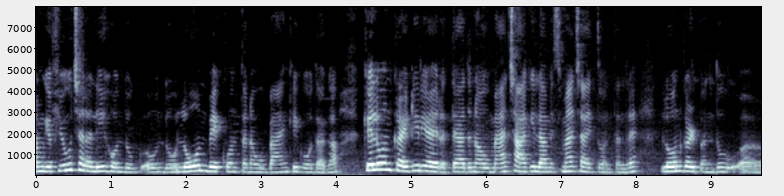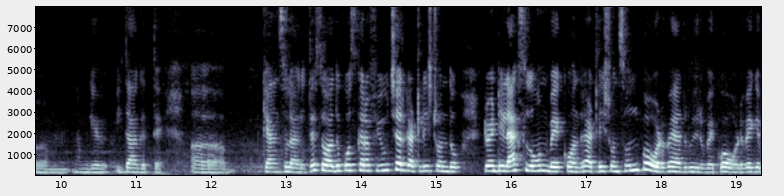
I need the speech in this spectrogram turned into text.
ನಮಗೆ ಫ್ಯೂಚರಲ್ಲಿ ಒಂದು ಒಂದು ಲೋನ್ ಬೇಕು ಅಂತ ನಾವು ಬ್ಯಾಂಕಿಗೆ ಹೋದಾಗ ಕೆಲವೊಂದು ಕ್ರೈಟೀರಿಯಾ ಇರುತ್ತೆ. ಅದು ನಾವು ಮ್ಯಾಚ್ ಆಗಿಲ್ಲ ಮಿಸ್ ಮ್ಯಾಚ್ ಆಯಿತು ಅಂತಂದರೆ ಲೋನ್ಗಳು ಬಂದು ನಮಗೆ ಇದಾಗುತ್ತೆ. ಕ್ಯಾನ್ಸಲ್ ಆಗುತ್ತೆ. ಸೊ ಅದಕ್ಕೋಸ್ಕರ ಫ್ಯೂಚರ್ಗೆ ಅಟ್ಲೀಸ್ಟ್ ಒಂದು ಟ್ವೆಂಟಿ ಲ್ಯಾಕ್ಸ್ ಲೋನ್ ಬೇಕು ಅಂದರೆ ಅಟ್ಲೀಸ್ಟ್ ಒಂದು ಸ್ವಲ್ಪ ಒಡವೆ ಆದರೂ ಇರಬೇಕು. ಆ ಒಡವೆಗೆ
